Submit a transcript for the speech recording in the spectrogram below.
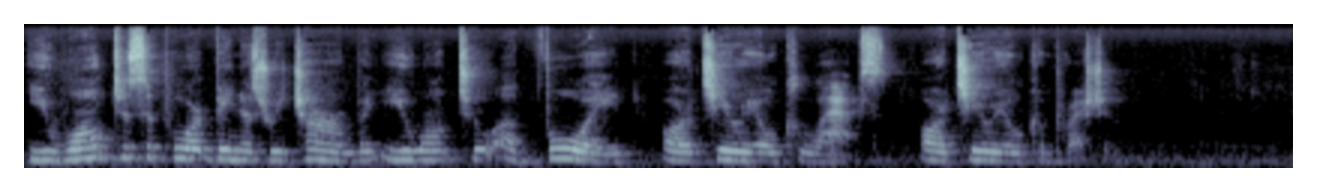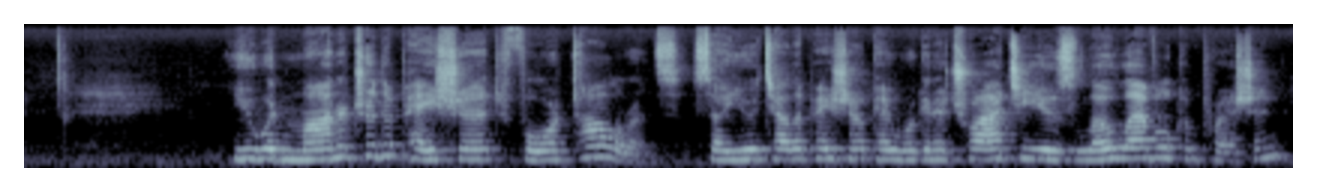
you want to support venous return, but you want to avoid arterial collapse, arterial compression. You would monitor the patient for tolerance. So you would tell the patient, okay, we're going to try to use low level compression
